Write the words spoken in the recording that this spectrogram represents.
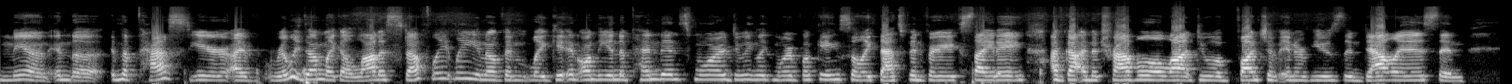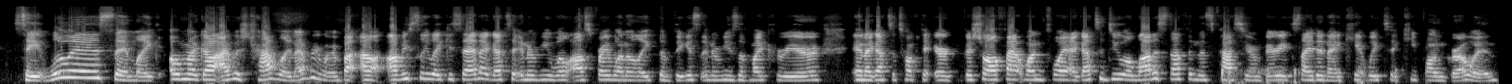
Man, in the in the past year, I've really done like a lot of stuff lately. You know, I've been like getting on the independence more, doing like more bookings. So like that's been very exciting. I've gotten to travel a lot, do a bunch of interviews in Dallas and St. Louis, and like oh my god, I was traveling everywhere. But uh, obviously, like you said, I got to interview Will Ospreay, one of like the biggest interviews of my career, and I got to talk to Eric Bischoff at one point. I got to do a lot of stuff in this past year. I'm very excited. I can't wait to keep on growing.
